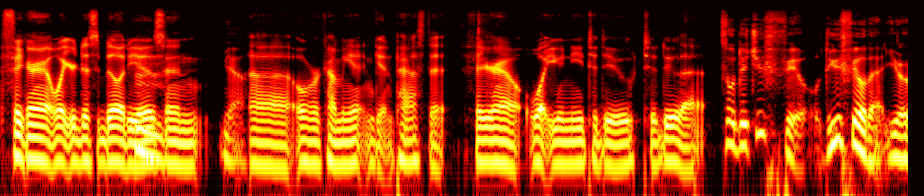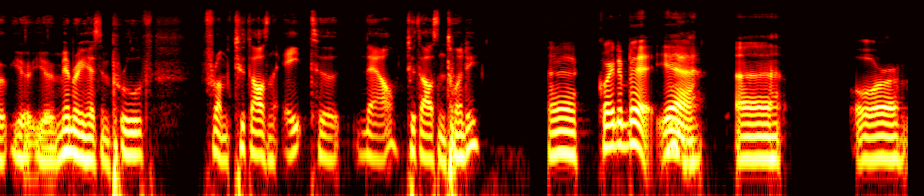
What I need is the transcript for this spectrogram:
figuring out what your disability is and yeah. uh, overcoming it and getting past it. Figuring out what you need to do to do that. So did you feel? Do you feel that your your your memory has improved from 2008 to now 2020? Uh, quite a bit, yeah. Uh, or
